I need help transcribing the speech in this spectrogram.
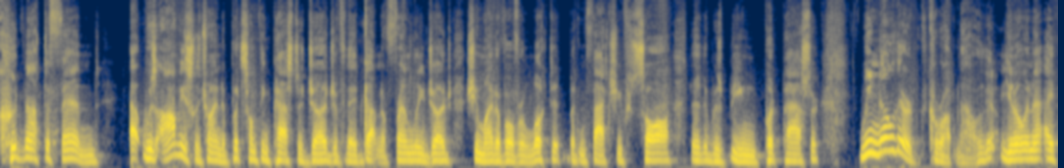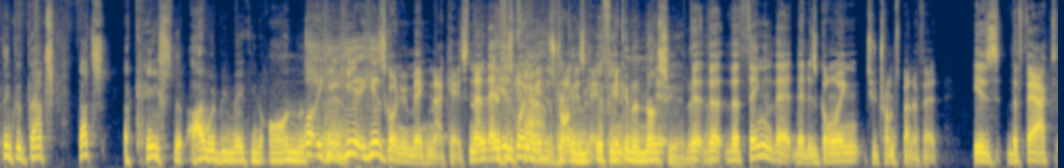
could not defend. uh, Was obviously trying to put something past a judge. If they'd gotten a friendly judge, she might have overlooked it. But in fact, she saw that it was being put past her. We know they're corrupt now. You know, and I think that that's that's a case that I would be making on the Well, he, he, he is going to be making that case, and that, that is going to be his strongest can- case. if he can enunciate the, it, The, the thing that, that is going to Trump's benefit is the fact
